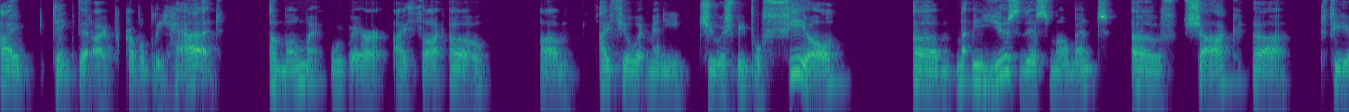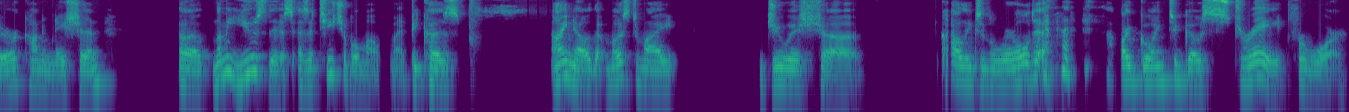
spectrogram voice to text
I think that I probably had a moment where I thought, oh, um, I feel what many Jewish people feel. Um, let me use this moment of shock, uh, fear, condemnation. Uh, let me use this as a teachable moment because I know that most of my Jewish uh, colleagues in the world are going to go straight for war.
